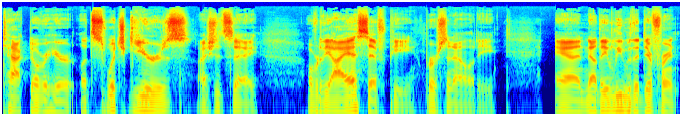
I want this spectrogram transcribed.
tact over here. Let's switch gears i should say over to the isfp personality and now they lead with a different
